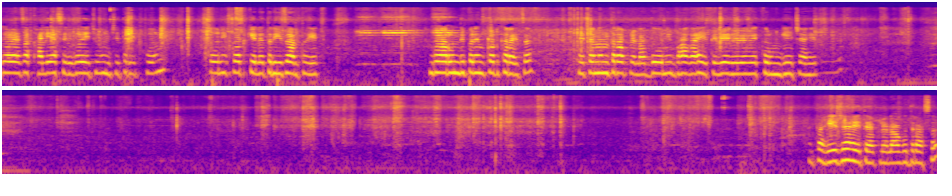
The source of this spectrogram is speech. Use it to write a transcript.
गळ्याचा खाली असेल गळ्याची उंची तरी पण कोणी कट केलं तरी चालतं. एक गळारुंदीपर्यंत कट करायचं. त्याच्यानंतर आपल्याला दोन्ही भाग आहे ते वेगळे वेगळे करून घ्यायचे आहेत. आता हे जे आहे ते आपल्याला अगोदर असं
